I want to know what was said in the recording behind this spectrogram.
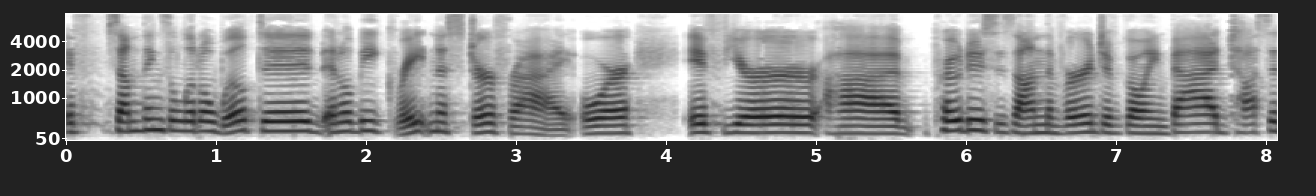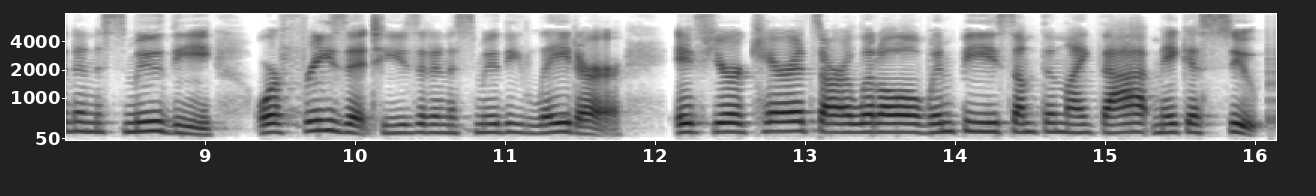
If something's a little wilted, it'll be great in a stir fry. Or if your uh, produce is on the verge of going bad, toss it in a smoothie or freeze it to use it in a smoothie later. If your carrots are a little wimpy, something like that, make a soup.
